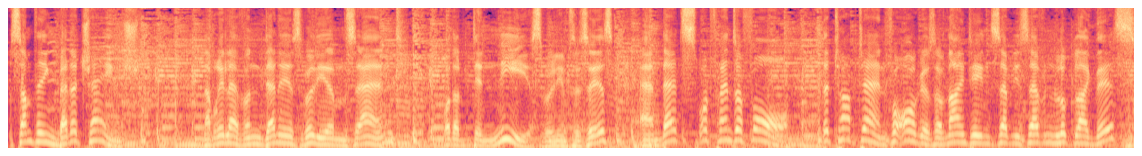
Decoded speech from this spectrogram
Something Better Change. Number 11, Dennis Williams and. Well, Denise Williams this is. And that's what friends are for. The top 10 for August of 1977 look like this.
